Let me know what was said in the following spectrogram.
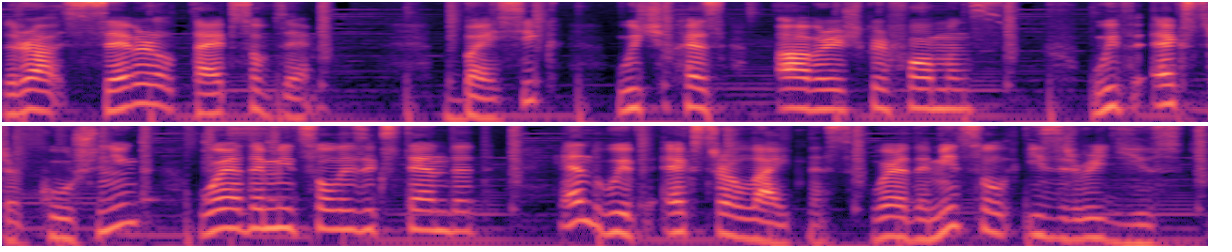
there are several types of them. Basic, which has average performance, with extra cushioning where the midsole is extended and with extra lightness where the midsole is reduced.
